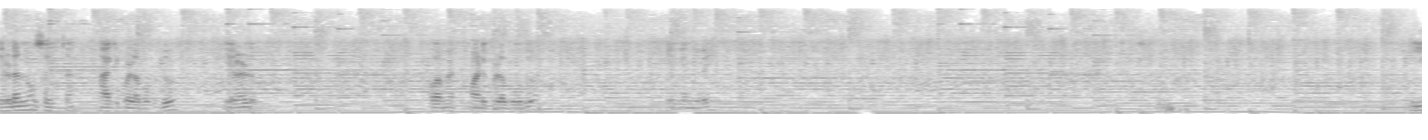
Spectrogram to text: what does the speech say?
ಎರಡನ್ನೂ ಸಹಿತ ಹಾಕಿಕೊಳ್ಳಬಹುದು. ಎರಡು ಫಾರ್ಮ್ಯಾಟ್ ಮಾಡಿಕೊಳ್ಳಬಹುದು. ಹೇಗೆಂದರೆ ಈ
